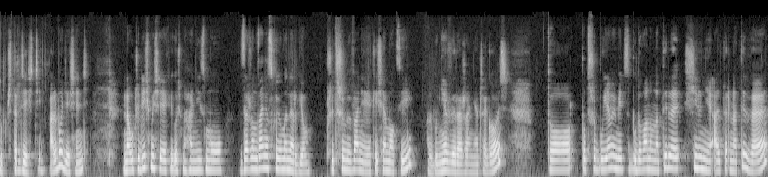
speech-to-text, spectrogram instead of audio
lub 40 albo 10 nauczyliśmy się jakiegoś mechanizmu zarządzania swoją energią, przytrzymywania jakiejś emocji albo niewyrażania czegoś, to potrzebujemy mieć zbudowaną na tyle silnie alternatywę,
